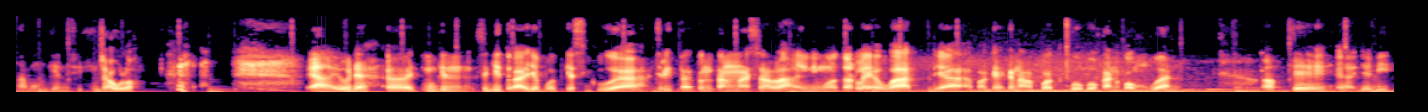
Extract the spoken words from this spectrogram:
Nggak mungkin sih insya Allah. Ya ya udah uh, mungkin segitu aja podcast gue cerita tentang masalah ini motor lewat ya pakai knalpot bobokan kongguan oke ya, jadi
